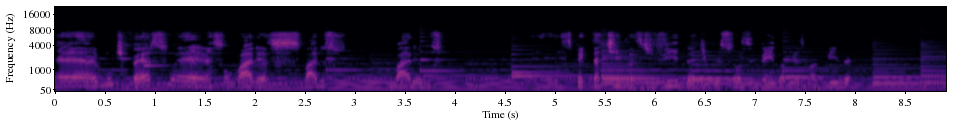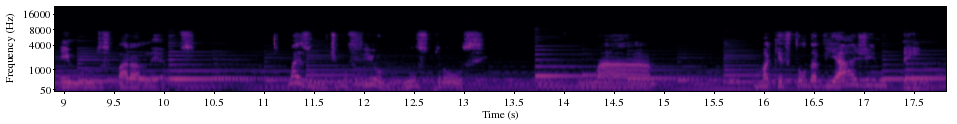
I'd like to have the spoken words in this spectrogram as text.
É, multiverso é, são várias, vários, vários é, expectativas de vida de pessoas vivendo a mesma vida em mundos paralelos. Mas o último filme nos trouxe uma, uma questão da viagem no tempo.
